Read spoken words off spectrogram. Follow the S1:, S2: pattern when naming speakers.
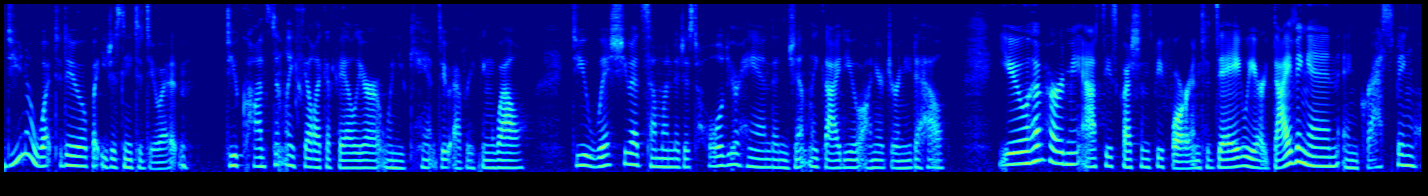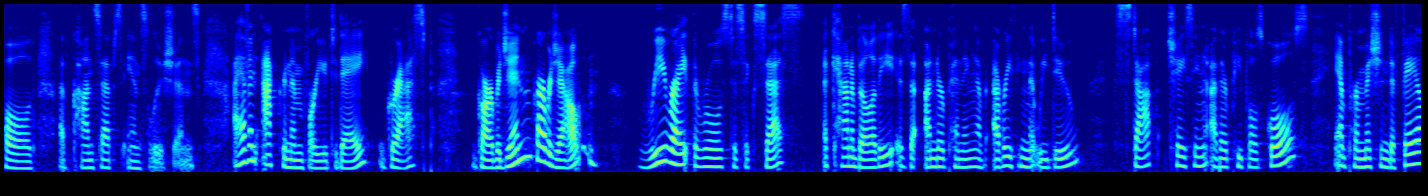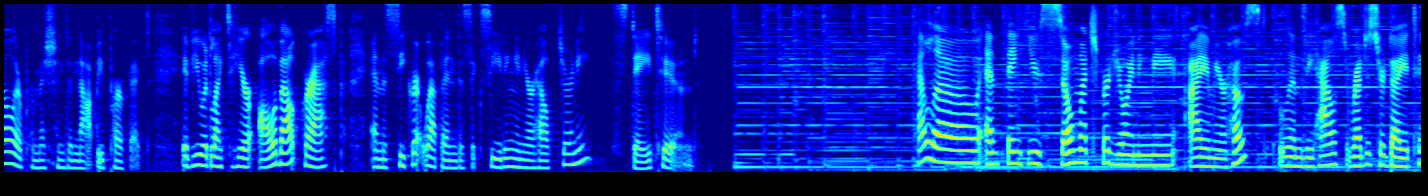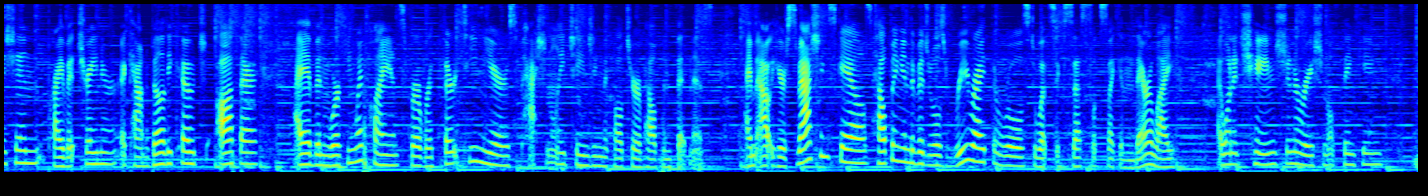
S1: Do you know what to do, but you just need to do it? Do you constantly feel like a failure when you can't do everything well? Do you wish you had someone to just hold your hand and gently guide you on your journey to health? You have heard me ask these questions before, and today we are diving in and grasping hold of concepts and solutions. I have an acronym for you today GRASP garbage in, garbage out, rewrite the rules to success, Accountability is the underpinning of everything that we do. Stop chasing other people's goals and permission to fail or permission to not be perfect. If you would like to hear all about GRASP and the secret weapon to succeeding in your health journey, stay tuned. Hello, and thank you so much for joining me. I am your host, Lindsay House, registered dietitian, private trainer, accountability coach, author I have been working with clients for over 13 years, passionately changing the culture of health and fitness. I'm out here smashing scales, helping individuals rewrite the rules to what success looks like in their life. I want to change generational thinking.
